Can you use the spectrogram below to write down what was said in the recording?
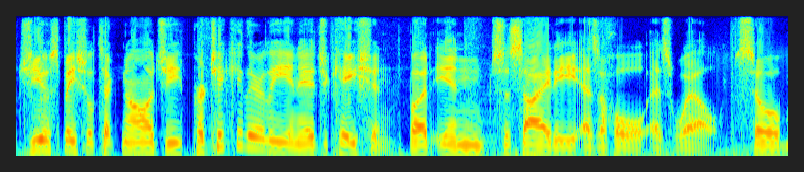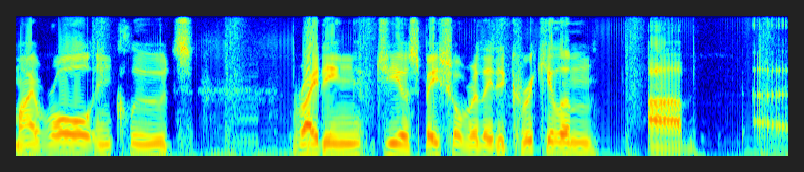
geospatial technology, particularly in education, but in society as a whole as well. So my role includes writing geospatial related curriculum, uh, uh,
